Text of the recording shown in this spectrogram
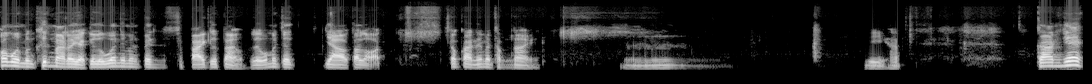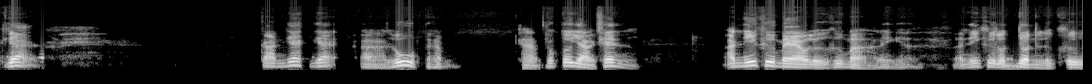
ข้อมูลมันขึ้นมาเราอยากจะรู้ว่านี่มันเป็นสปายหรือเปล่า หรือว่ามันจะยาวตลอด ต้องการให้มันทำนายอืมดีครับ การแยกแยะ การแยกแยะอ่ารูปนะครับ ครับยกตัวอย่างเช่น อันนี้คือแมวหรือคือหมาอะไรเงี้ย อันนี้คือรถยนต์หรือคือ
